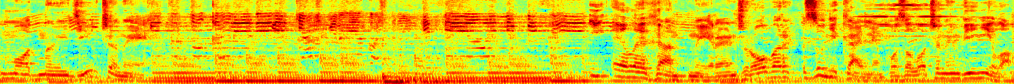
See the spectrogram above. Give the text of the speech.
модної дівчини. І елегантний рейндж ровер з унікальним позолоченим вінілом.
